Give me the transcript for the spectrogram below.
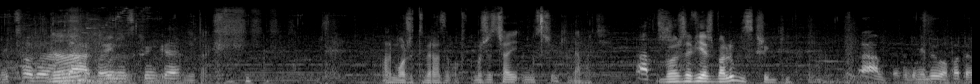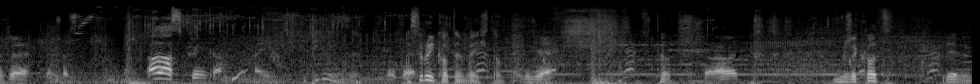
No i co to nam No. da? Kolejną skrzynkę. Nie tak. Ale może tym razem, od- może trzeba mu skrzynki dawać. A, Może wierzba lubi skrzynki. prawda, żeby nie było potem, że... O, skrzynka. Fajnie. Pieniądze. A z trójkotem wejść tam. Gdzie? To. Strzelałeś? Może kot? Nie wiem.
